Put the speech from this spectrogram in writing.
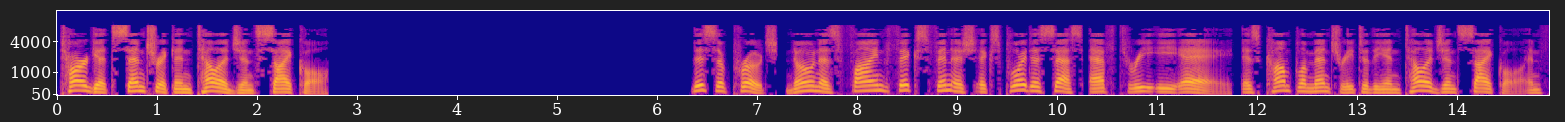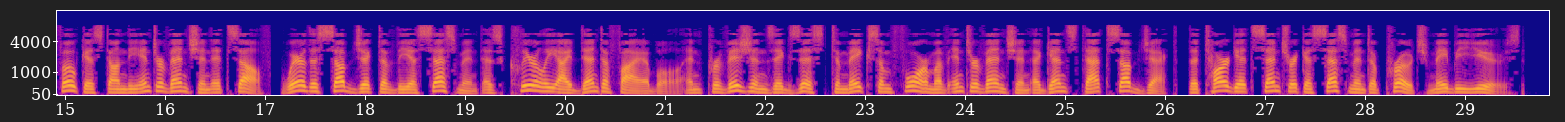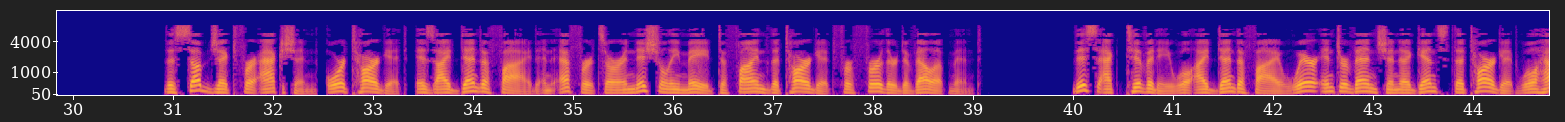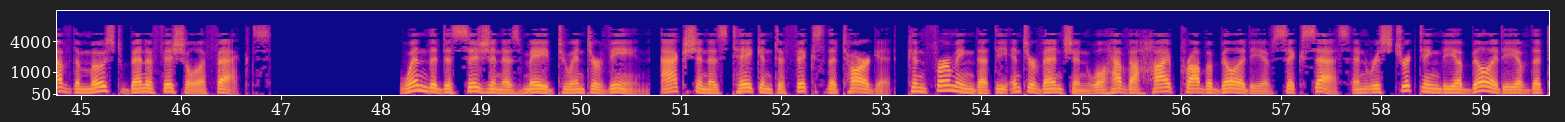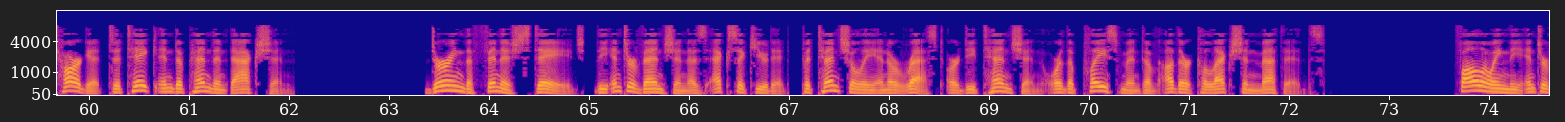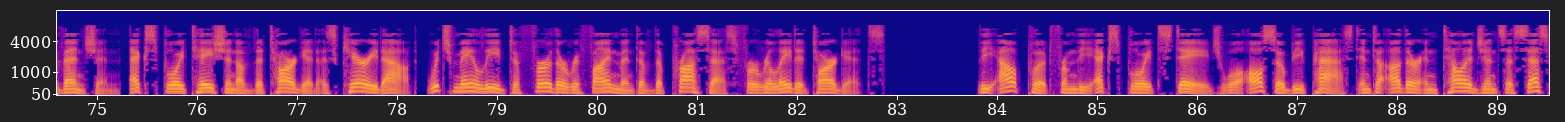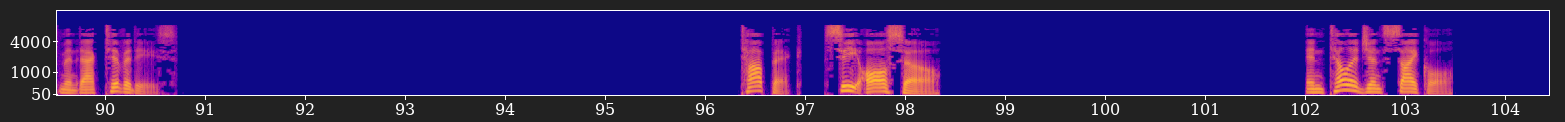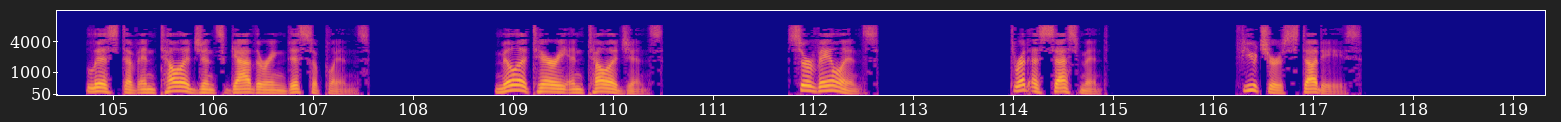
Target-centric intelligence cycle This approach, known as Find Fix Finish Exploit Assess F3EA, is complementary to the intelligence cycle and focused on the intervention itself, where the subject of the assessment is clearly identifiable and provisions exist to make some form of intervention against that subject. The target-centric assessment approach may be used. The subject for action, or target, is identified and efforts are initially made to find the target for further development. This activity will identify where intervention against the target will have the most beneficial effects. When the decision is made to intervene, action is taken to fix the target, confirming that the intervention will have a high probability of success and restricting the ability of the target to take independent action. During the finish stage, the intervention is executed, potentially an arrest or detention or the placement of other collection methods. Following the intervention, exploitation of the target is carried out, which may lead to further refinement of the process for related targets. The output from the exploit stage will also be passed into other intelligence assessment activities. Topic. See also Intelligence cycle List of intelligence gathering disciplines. Military intelligence. Surveillance. Threat assessment. Futures studies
